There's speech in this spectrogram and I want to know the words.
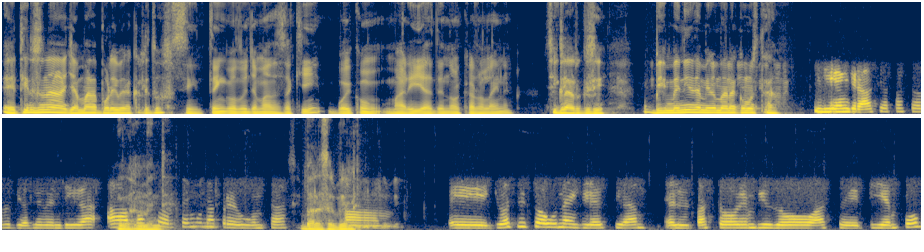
Eh, ¿Tienes una llamada por ahí, ¿verdad, Carlitos? Sí, tengo dos llamadas aquí. Voy con María de North Carolina. Sí, claro que sí. Bienvenida, mi hermana, ¿cómo está? Bien, gracias, pastor. Dios le bendiga. Ah, pastor, tengo una pregunta. Sí, para servirle. eh, yo asisto a una iglesia. El pastor enviudó hace tiempo.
